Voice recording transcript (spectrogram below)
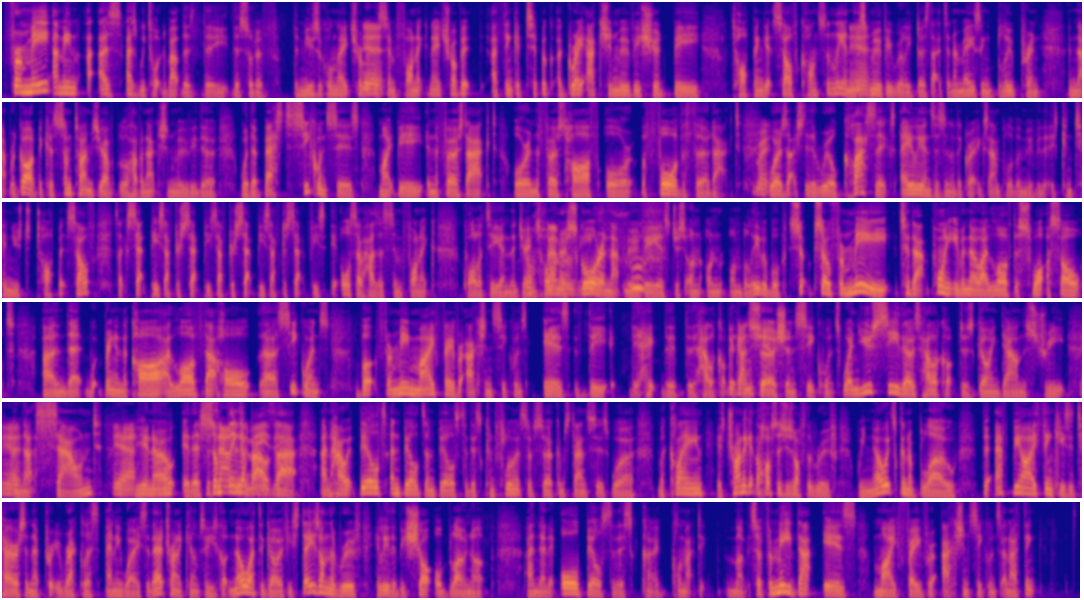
For me, I mean, as as we talked about the the the sort of the musical nature of it, the symphonic nature of it, I think a typical a great action movie should be topping itself constantly, and this movie really does that. It's an amazing blueprint in that regard because sometimes you have you'll have an action movie that where the best sequences might be in the first act or in the first half or before the third act, Right. whereas actually the real classics, Aliens is another great example of a movie that is continues to top itself. It's like set piece after set piece after set piece after set piece. It also has a symphonic quality, and the James oh, that Horner score in that movie is just un, un, unbelievable. So, so for me, to that point, even though I love the SWAT assault and that bringing the car, I love that whole uh, sequence. But for me, my favorite action sequence is the the the, the helicopter The insertion sequence. When you see those helicopters going down the street Yeah. and that sound, Yeah. you know, eh, there's The something about amazing. that and how it builds and builds and builds to this confluence of circumstances where McClane is trying to get the hostages off the roof. We know it's going to blow. The FBI think he's a terrorist and they're pretty reckless anyway, so they're trying to kill him. So he's got nowhere to go. If he stays on the roof, he'll either be shot or blown up. And then it all builds to this kind of climactic moment. So for me, that is my favorite action sequence. And I think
